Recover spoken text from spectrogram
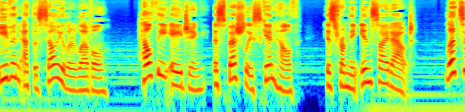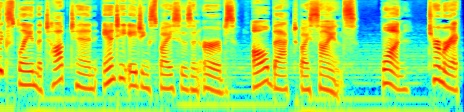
Even at the cellular level, healthy aging, especially skin health, is from the inside out. Let's explain the top 10 anti aging spices and herbs, all backed by science. 1. Turmeric.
